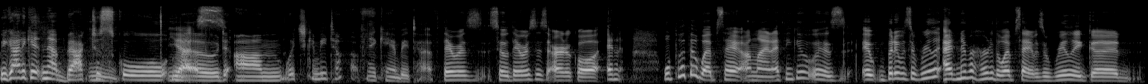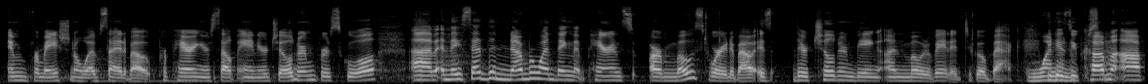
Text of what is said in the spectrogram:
we got to get in that back to school Mm. Yes. mode, um, which can be tough. It can be tough. There was so there was this article, and we'll put the website online. I think it was, it, but it was a really I'd never heard of the website. It was a really good informational website about preparing yourself and your children for school. Um, and they said the number one thing that parents are most worried about is their children being unmotivated to go back because you come off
